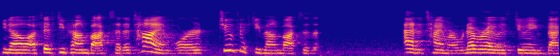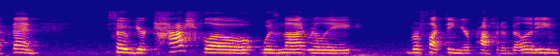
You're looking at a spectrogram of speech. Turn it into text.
you know, a 50 pound box at a time or two 50 pound boxes at a time or whatever I was doing back then so your cash flow was not really reflecting your profitability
